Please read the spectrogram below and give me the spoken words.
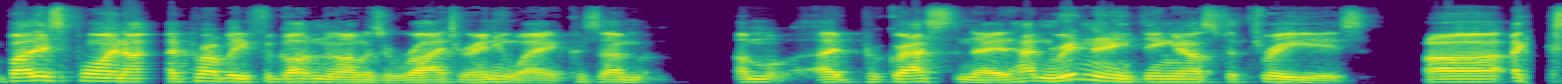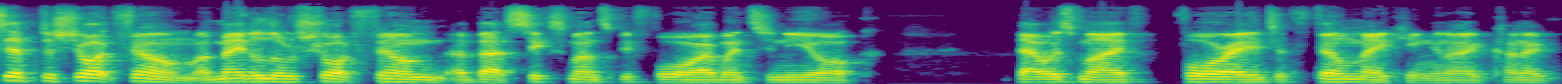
By this point, I'd probably forgotten I was a writer anyway, because I'm, I'm I procrastinated. hadn't written anything else for three years, uh, except a short film. I made a little short film about six months before I went to New York. That was my foray into filmmaking, and I kind of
